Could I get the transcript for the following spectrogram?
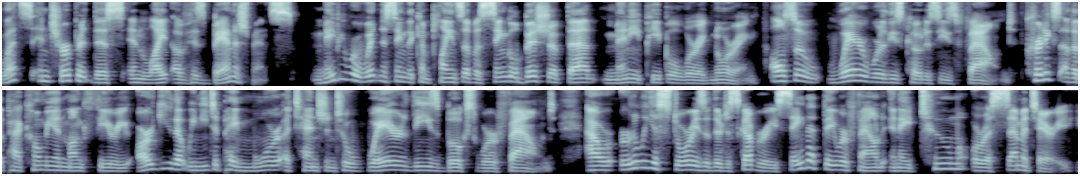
let's interpret this in light of his banishments. Maybe we're witnessing the complaints of a single bishop that many people were ignoring. Also, where were these codices found? Critics of the Pachomian monk theory argue that we need to pay more attention to where these books were found. Our earliest stories of their discovery say that they were found in a tomb or a cemetery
